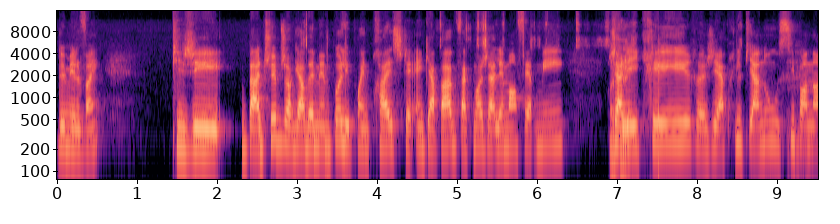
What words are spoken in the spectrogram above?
2020. Puis j'ai bad trip, je regardais même pas les points de presse, j'étais incapable. Fait que moi, j'allais m'enfermer, j'allais écrire. J'ai appris le piano aussi pendant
